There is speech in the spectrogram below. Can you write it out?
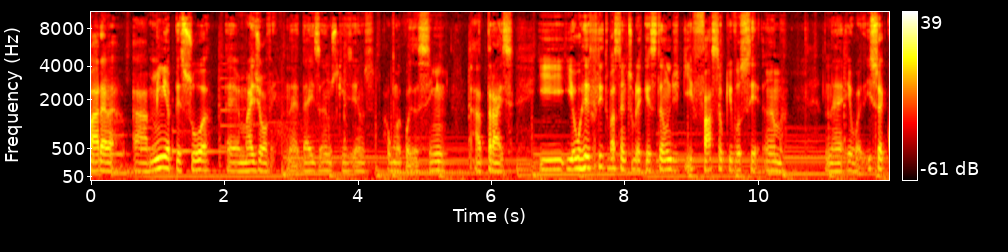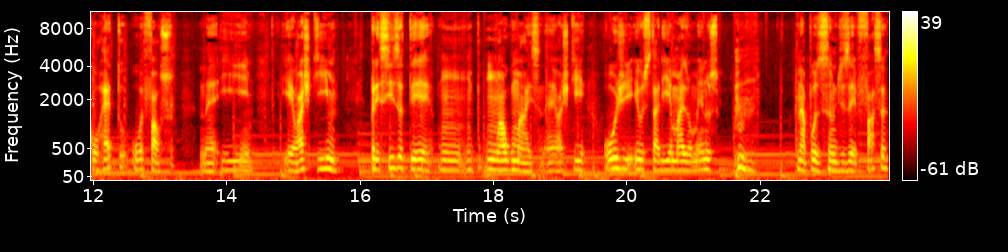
para a minha pessoa é, mais jovem, né, 10 anos, 15 anos, alguma coisa assim atrás. E, e, eu reflito bastante sobre a questão de que faça o que você ama, né? Eu, isso é correto ou é falso, né? E, e eu acho que precisa ter um, um, um, algo mais, né? Eu acho que hoje eu estaria mais ou menos na posição de dizer faça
